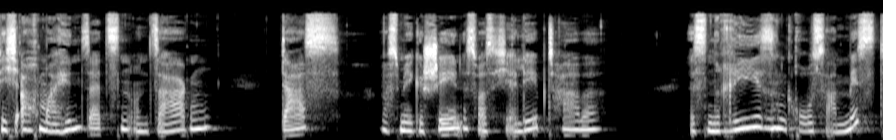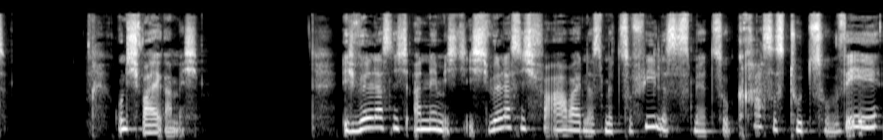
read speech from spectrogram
dich auch mal hinsetzen und sagen, das, was mir geschehen ist, was ich erlebt habe, ist ein riesengroßer Mist und ich weigere mich. Ich will das nicht annehmen, ich, ich will das nicht verarbeiten, das ist mir zu viel, es ist mir zu krass, es tut zu weh.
